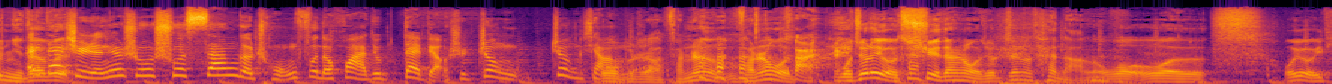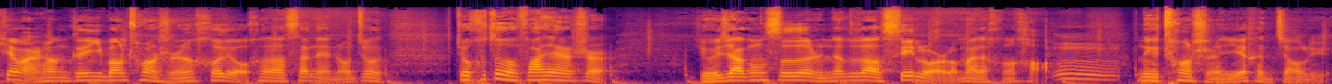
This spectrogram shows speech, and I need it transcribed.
你在哎，为，但是人家说说三个重复的话，就代表是正正向的。我不知道，反正 反正我我觉得有趣，但是我觉得真的太难了。我我我有一天晚上跟一帮创始人喝酒，喝到三点钟，就就最后发现是。有一家公司，人家都到 C 轮了，卖的很好，嗯，那个创始人也很焦虑。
